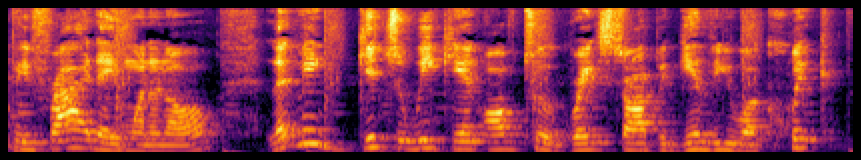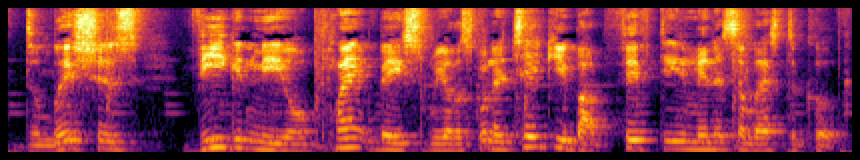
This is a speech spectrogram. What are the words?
Happy Friday, one and all. Let me get your weekend off to a great start by giving you a quick, delicious, vegan meal, plant based meal. It's going to take you about 15 minutes or less to cook.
